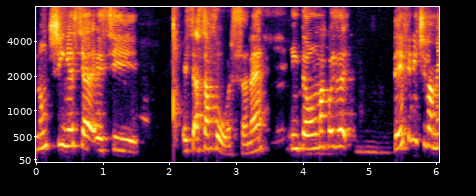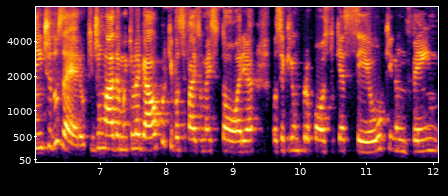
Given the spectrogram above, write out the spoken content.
não tinha esse, esse, essa força, né? Então uma coisa definitivamente do zero, que de um lado é muito legal porque você faz uma história, você cria um propósito que é seu, que não vem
